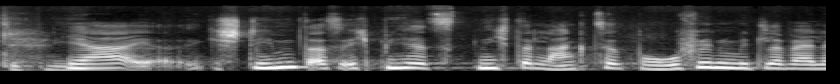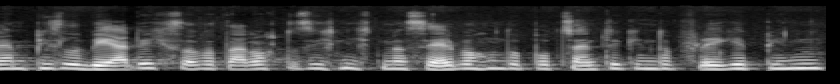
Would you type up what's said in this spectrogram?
zu pflegen. Ja, stimmt. Also ich bin jetzt nicht der Langzeitprofi, mittlerweile ein bisschen werde ich es, aber dadurch, dass ich nicht mehr selber hundertprozentig in der Pflege bin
